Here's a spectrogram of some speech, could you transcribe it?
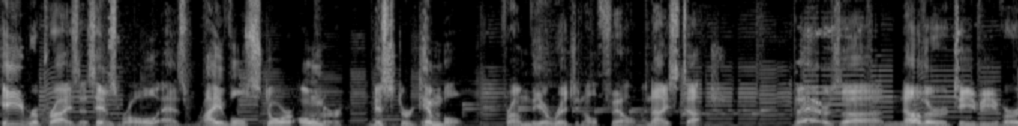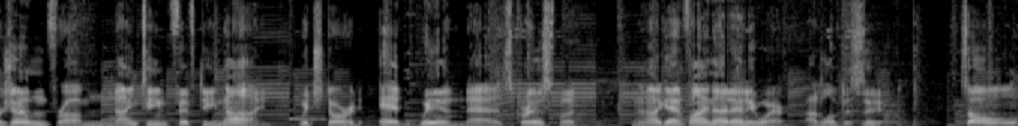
He reprises his role as rival store owner Mr. Gimbel from the original film. A nice touch. There's another TV version from 1959 which starred Ed Wynn as Kris, but I can't find that anywhere. I'd love to see it. So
